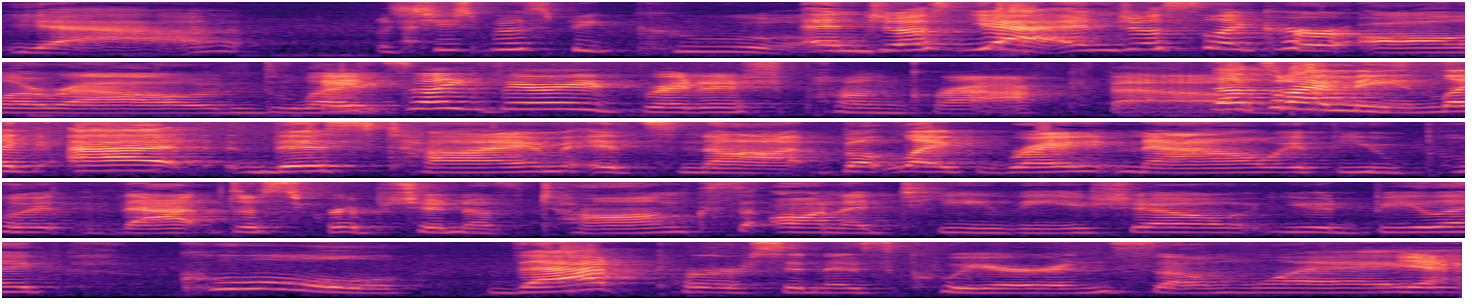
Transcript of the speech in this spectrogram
yeah. She's supposed to be cool. And just yeah, and just like her all around like it's like very British punk rock though. That's what I mean. Like at this time, it's not. But like right now, if you put that description of Tonks on a TV show, you'd be like, "Cool, that person is queer in some way." Yeah.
